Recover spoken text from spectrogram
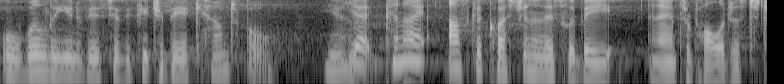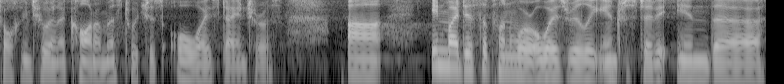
or will the university of the future be accountable? Yeah. yeah, can I ask a question, and this would be an anthropologist talking to an economist, which is always dangerous. Uh, in my discipline, we're always really interested in the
